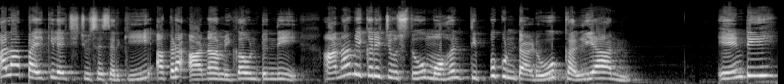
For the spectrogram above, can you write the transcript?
అలా పైకి లేచి చూసేసరికి అక్కడ అనామిక ఉంటుంది. అనామికని చూస్తూ మొహం తిప్పుకుంటాడు కళ్యాణ్. ఏంటి?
